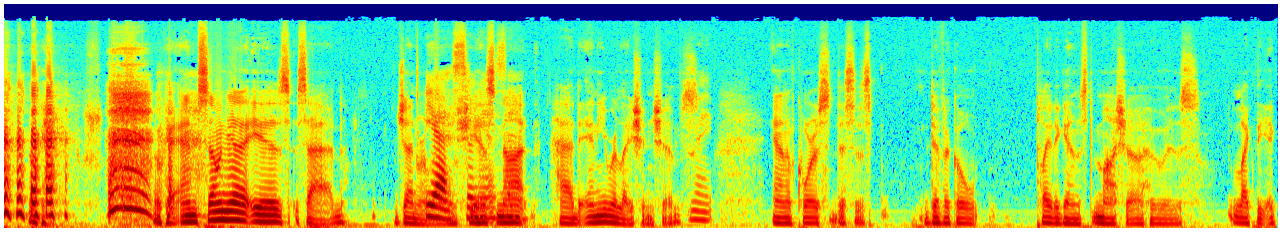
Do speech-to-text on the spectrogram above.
right. Okay. okay. And Sonia is sad. Generally, Yes, she has not sad. had any relationships. right And of course, this is difficult played against Masha, who is like the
